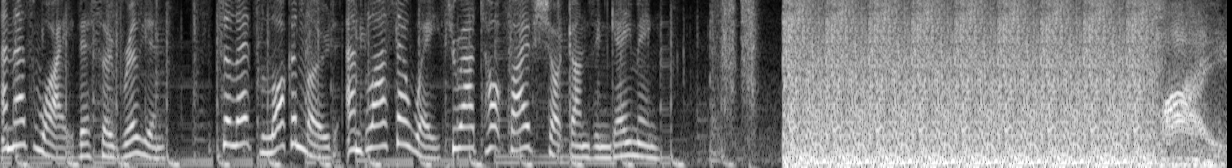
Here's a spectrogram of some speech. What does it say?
and that's why they're so brilliant. So let's lock and load and blast our way through our top 5 shotguns in gaming. Five.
